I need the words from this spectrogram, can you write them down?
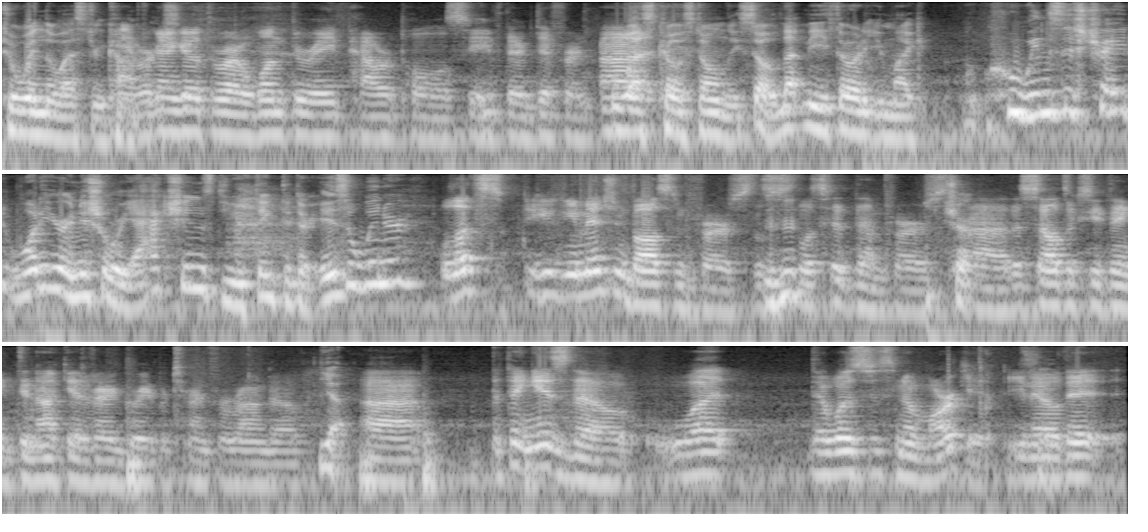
to win the Western Yeah, Conference. we're gonna go through our one through eight power polls, see if they're different. Uh, West Coast only. So let me throw it at you, Mike. Who wins this trade? What are your initial reactions? Do you think that there is a winner? Well, let's. You, you mentioned Boston 1st let Let's, let's hit them first. Mm-hmm. Sure. Uh, the Celtics, you think, did not get a very great return for Rondo. Yeah. Uh, the thing is, though, what there was just no market. You know the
